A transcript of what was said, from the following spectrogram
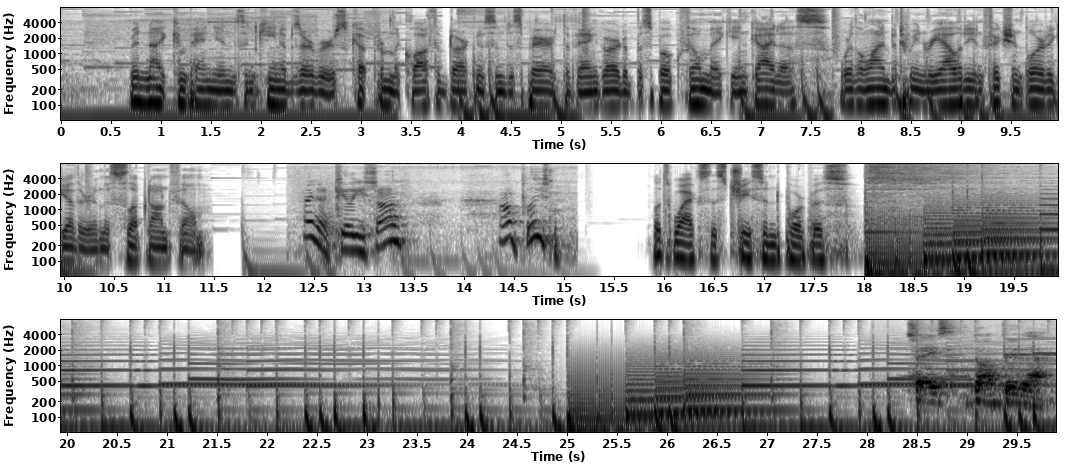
midnight companions and keen observers cut from the cloth of darkness and despair at the vanguard of bespoke filmmaking guide us where the line between reality and fiction blur together in this slept on film. I ain't gonna kill you, son. I'm a policeman. Let's wax this chastened porpoise. Chase, don't do that.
